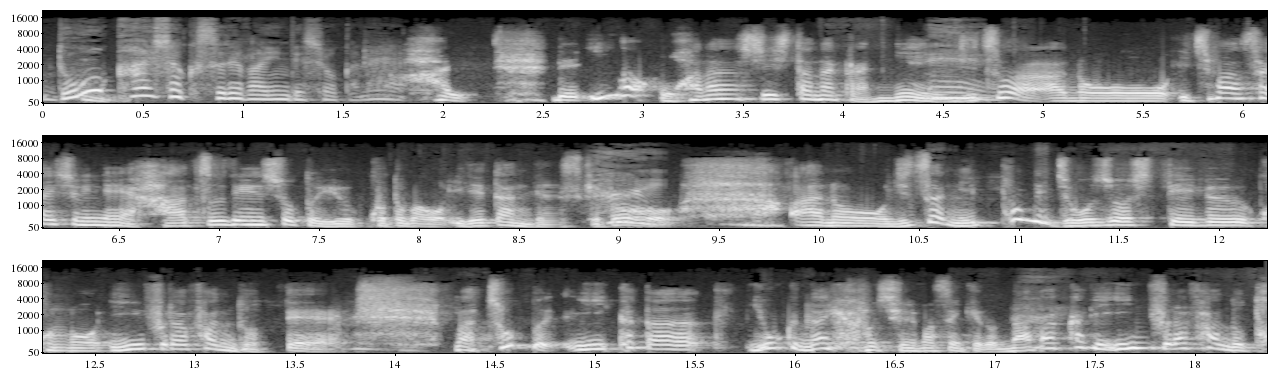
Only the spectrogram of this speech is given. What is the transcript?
どう解釈すればいいんでしょうかね？うん、はい、で今お話しした中に、実はあの一番最初にね、発電所という言葉を入れたんですけど、はい、あの実は日本で上場しているこのインフラファンドって、まあ、ちょっと言い方良くないかもしれませんけど、名ばかりインフラファンドと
